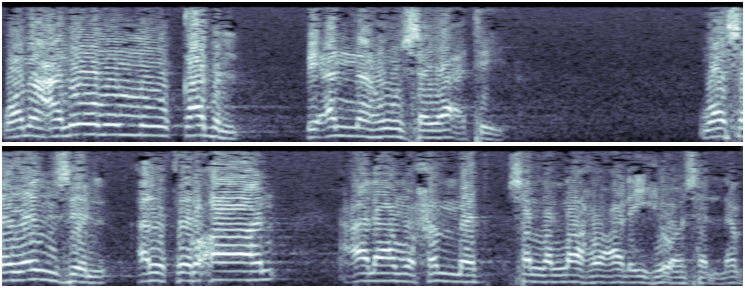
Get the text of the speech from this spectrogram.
ومعلوم من قبل بأنه سيأتي وسينزل القرآن على محمد صلى الله عليه وسلم.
